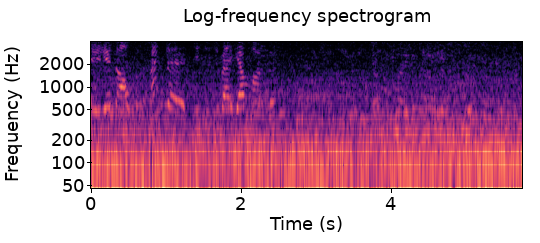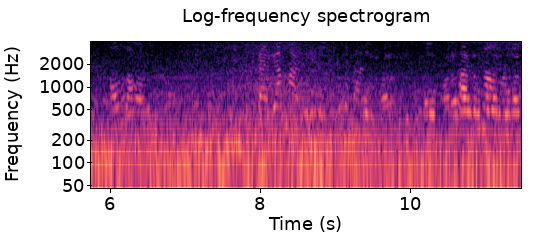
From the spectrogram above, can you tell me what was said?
Ehliyet aldım ben de geçici belgem vardı. Kartını almaz.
